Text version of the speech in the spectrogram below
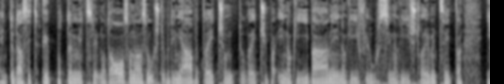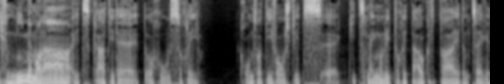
Wenn du das jetzt jemandem jetzt nicht nur da, sondern auch sonst über deine Arbeit redest und du redest über Energiebahnen, Energiefluss, Energieströme etc. Ich nehme mal an, jetzt gerade in der durchaus so ein bisschen konservativ Ostschweiz äh, gibt es manchmal Leute, die die Augen verdrehen und sagen,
